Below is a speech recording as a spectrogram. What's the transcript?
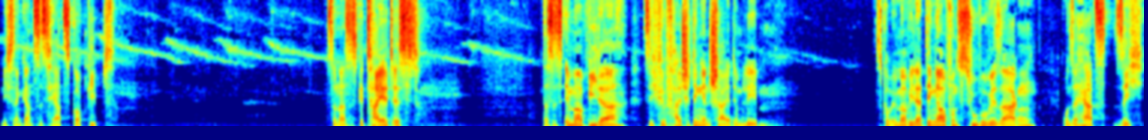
nicht sein ganzes Herz Gott gibt, sondern dass es geteilt ist, dass es immer wieder sich für falsche Dinge entscheidet im Leben. Es kommen immer wieder Dinge auf uns zu, wo wir sagen, wo unser Herz sich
